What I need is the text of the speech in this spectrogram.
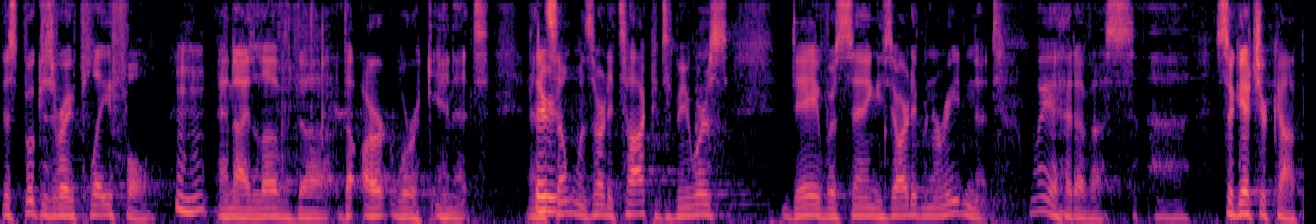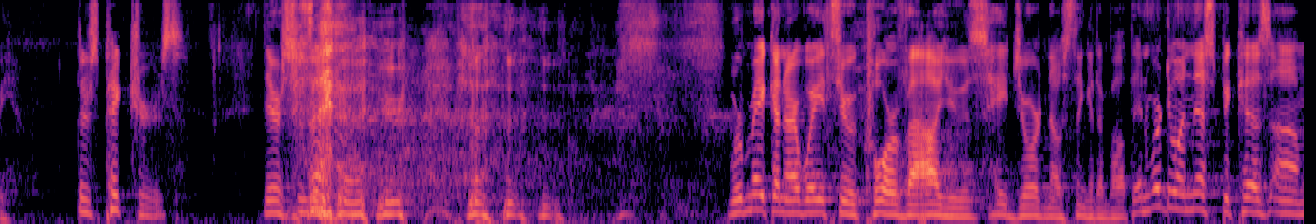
this book is very playful. Mm-hmm. And I love the, the artwork in it. And there, someone's already talking to me. Where's Dave was saying he's already been reading it, way ahead of us. Uh, so get your copy. There's pictures. There's. we're making our way through core values. Hey, Jordan, I was thinking about that. And we're doing this because um,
